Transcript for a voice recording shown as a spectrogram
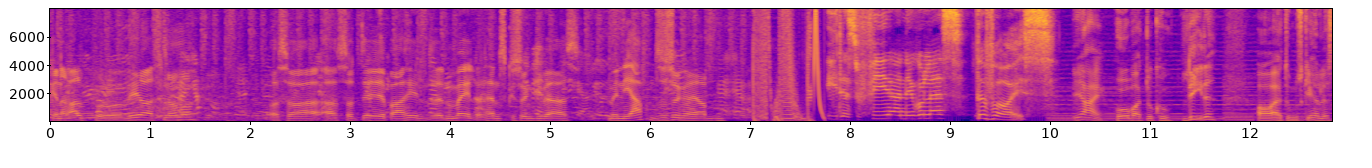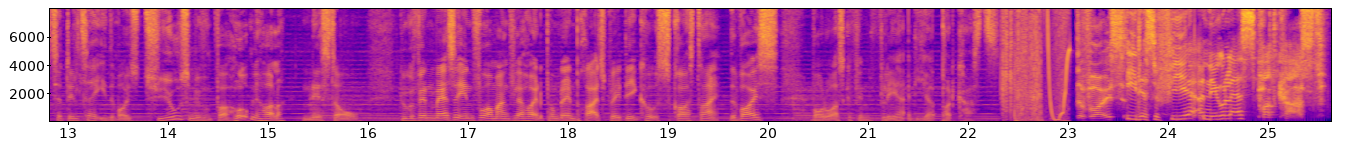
generelt på Veras nummer. Og så, og så det er bare helt øh, normalt, at han skal synge de vers. Men i aften, så synger jeg dem. Ida Sofia og Nicolas. The Voice. Jeg håber, at du kunne lide det, og at du måske har lyst til at deltage i The Voice 20, som vi forhåbentlig holder næste år. Du kan finde masse info og mange flere højdepunkter inde på radioplay.dk-the voice, hvor du også kan finde flere af de her podcasts. The Voice. Ida Sofia og Nicolas. Podcast.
